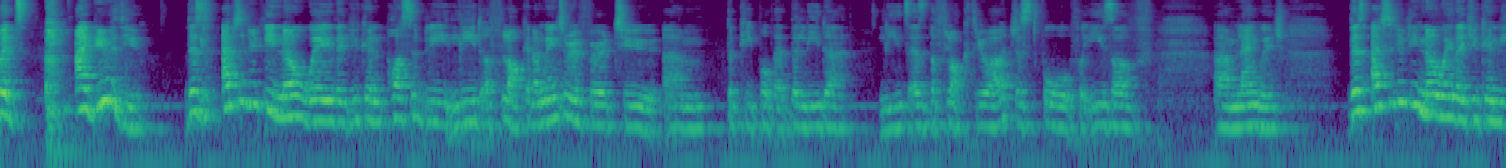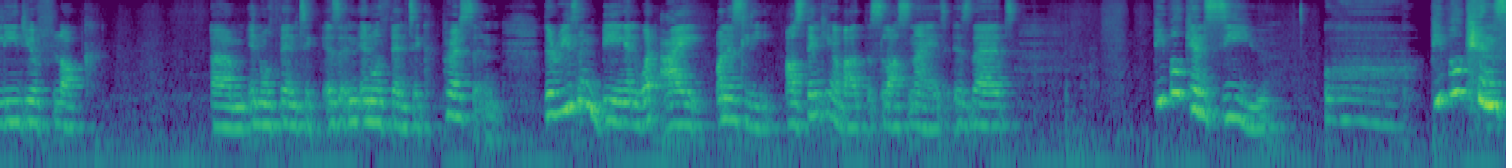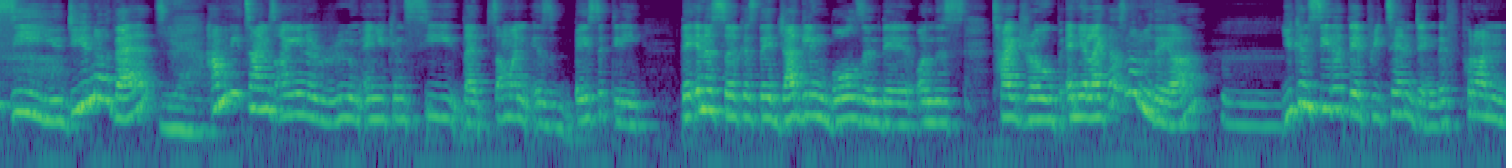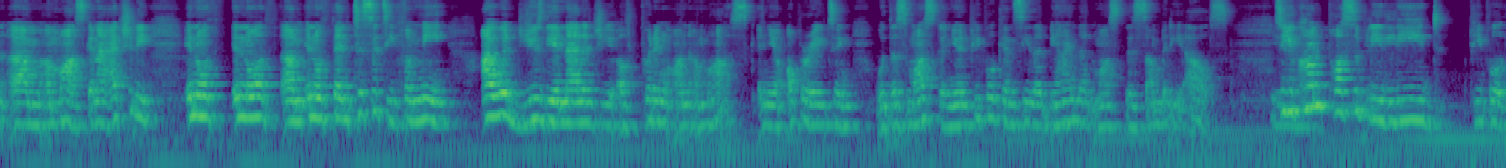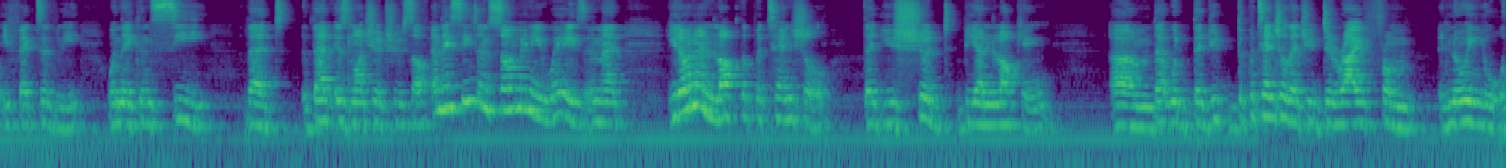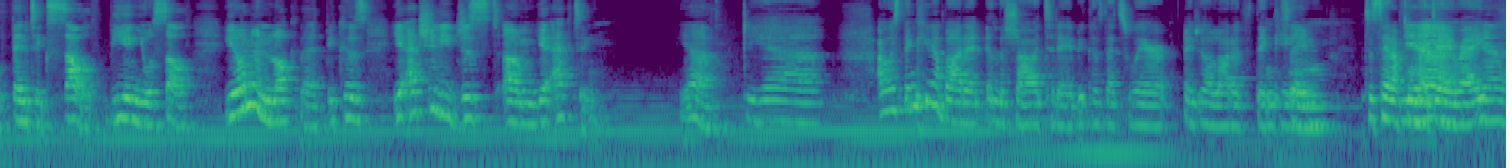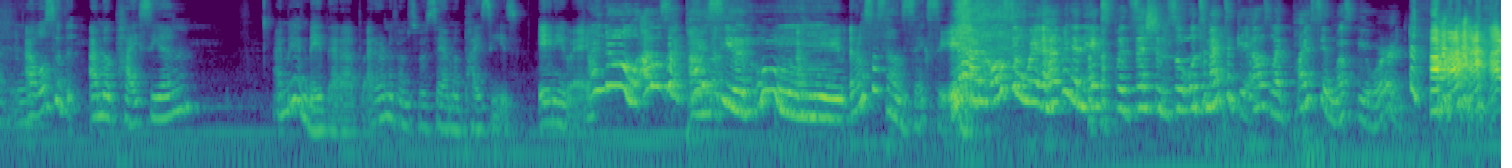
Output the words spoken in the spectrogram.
but I agree with you. There's absolutely no way that you can possibly lead a flock, and I'm going to refer to um, the people that the leader leads as the flock throughout, just for for ease of um, language. There's absolutely no way that you can lead your flock um, in authentic as an inauthentic person. The reason being, and what I honestly I was thinking about this last night, is that people can see you. Ooh people can see you. Do you know that? Yeah. How many times are you in a room and you can see that someone is basically they're in a circus, they're juggling balls and they're on this tightrope, and you're like, that's not who they are. Mm. You can see that they're pretending. They've put on um, a mask, and I actually, in in um, in authenticity for me, I would use the analogy of putting on a mask, and you're operating with this mask on you, and people can see that behind that mask there's somebody else. So you can't possibly lead people effectively when they can see that that is not your true self. And they see it in so many ways in that you don't unlock the potential that you should be unlocking. Um, that would that you the potential that you derive from knowing your authentic self, being yourself. You don't unlock that because you're actually just um, you're acting. Yeah. Yeah. I was thinking about it in the shower today because that's where I do a lot of thinking Same. to set up for yeah, my day, right? Yeah, yeah. I also I'm a Piscean. I may have made that up. I don't know if I'm supposed to say I'm a Pisces. Anyway. I know. I was like Piscean. A, I mean, it also sounds sexy. Yeah, and also we're having an expert session, so automatically I was like, Piscean must be a word.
